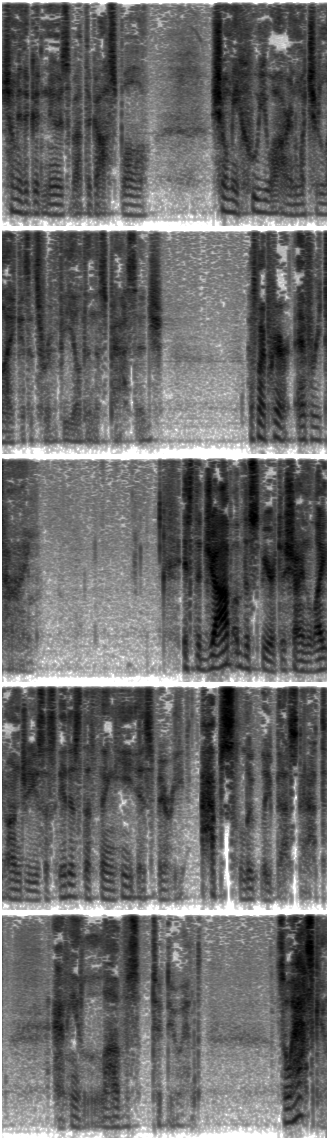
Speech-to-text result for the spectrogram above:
Show me the good news about the gospel. Show me who you are and what you're like as it's revealed in this passage. That's my prayer every time. It's the job of the Spirit to shine light on Jesus. It is the thing He is very absolutely best at, and He loves to do it. So ask Him.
